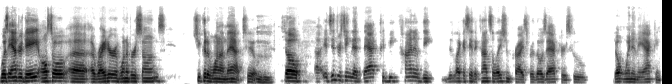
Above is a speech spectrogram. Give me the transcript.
was Andra Day also uh, a writer of one of her songs? She could have won on that too. Mhm. So uh, it's interesting that that could be kind of the, like I say, the consolation prize for those actors who don't win in the acting.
